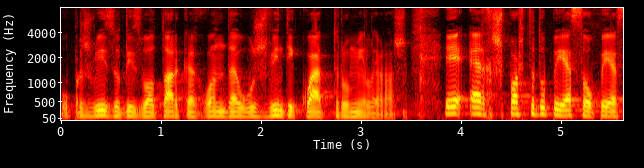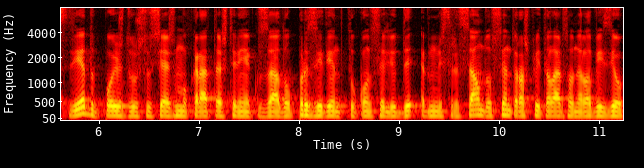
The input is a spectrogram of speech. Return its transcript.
o prejuízo, diz o autarca, ronda os 24 mil euros. É a resposta do PS ao PSD, depois dos sociais-democratas terem acusado o presidente do Conselho de Administração do Centro Hospitalar Tondela Viseu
